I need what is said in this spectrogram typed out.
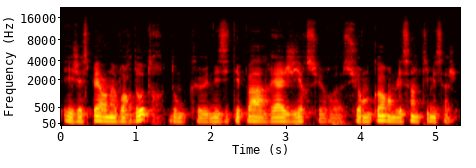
Et j'espère en avoir d'autres. Donc euh, n'hésitez pas à réagir sur, euh, sur encore en me laissant un petit message.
